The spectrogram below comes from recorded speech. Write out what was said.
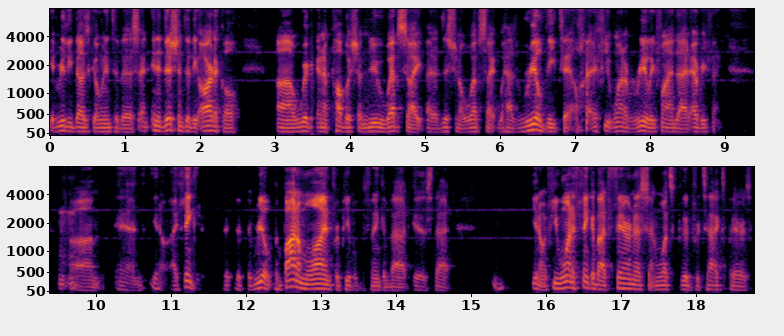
it really does go into this. And in addition to the article, uh, we're going to publish a new website, an additional website that has real detail if you want to really find out everything. Mhm. Um, and you know, I think that, that the real, the bottom line for people to think about is that, you know, if you want to think about fairness and what's good for taxpayers,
